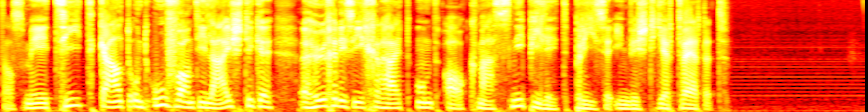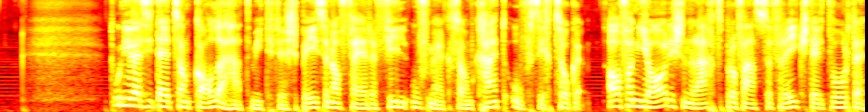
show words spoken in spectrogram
Dass mehr Zeit, Geld und Aufwand in Leistungen, eine höhere Sicherheit und angemessene Billetpreise investiert werden. Die Universität St. Gallen hat mit der Spesenaffäre viel Aufmerksamkeit auf sich gezogen. Anfang Jahr ist ein Rechtsprofessor freigestellt worden,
